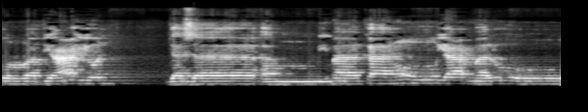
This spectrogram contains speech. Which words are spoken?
قرة أعين جزاء بما كانوا يعملون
